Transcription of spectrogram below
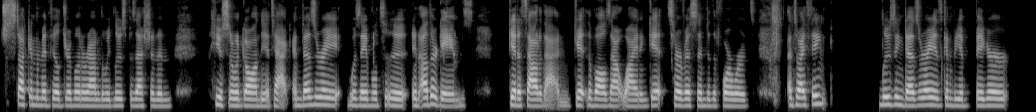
stuck in the midfield dribbling around and we'd lose possession and Houston would go on the attack. And Desiree was able to in other games get us out of that and get the balls out wide and get service into the forwards. And so I think losing Desiree is going to be a bigger,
